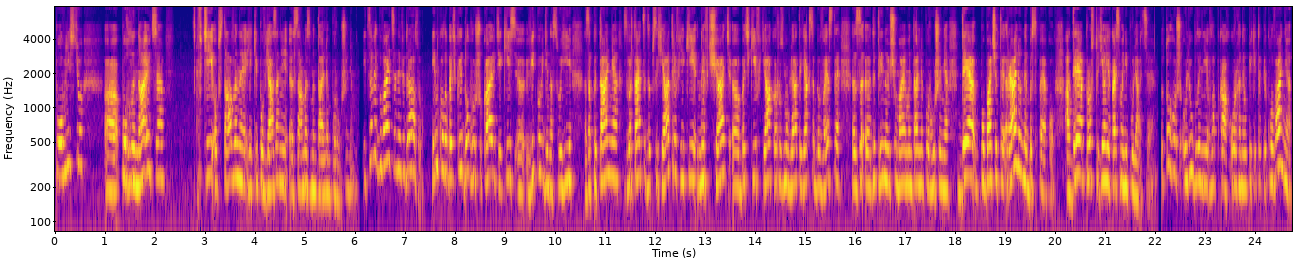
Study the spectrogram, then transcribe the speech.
повністю поглинаються в ті обставини, які пов'язані е, саме з ментальним порушенням. І це відбувається не відразу. Інколи батьки довго шукають якісь е, відповіді на свої запитання, звертаються до психіатрів, які не вчать е, батьків, як розмовляти, як себе вести з дитиною, що має ментальне порушення, де побачити реальну небезпеку, а де просто є якась маніпуляція. До того ж, улюблені в лапках органи опіки та піклування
